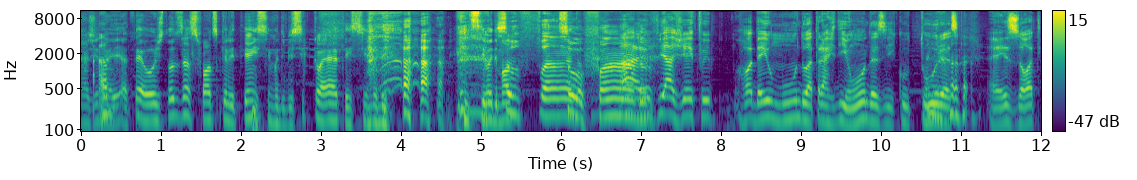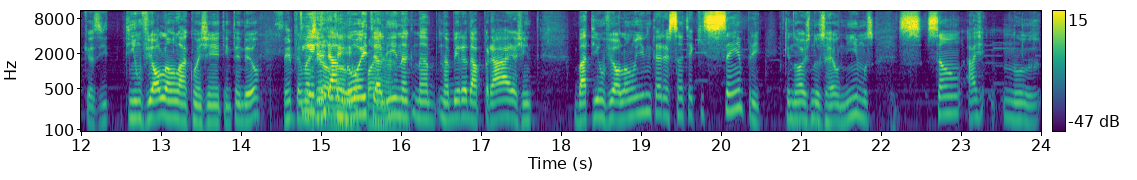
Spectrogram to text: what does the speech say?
Imagina Ah. aí, até hoje, todas as fotos que ele tem em cima de bicicleta, em cima de, em cima de moto, Surfando. Ah, surfando. eu viajei, fui rodei o mundo atrás de ondas e culturas eh, exóticas e tinha um violão lá com a gente, entendeu? Sempre Então a tinha gente à noite ali na, na, na beira da praia, a gente batia um violão e o interessante é que sempre que nós nos reunimos, são a, no-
